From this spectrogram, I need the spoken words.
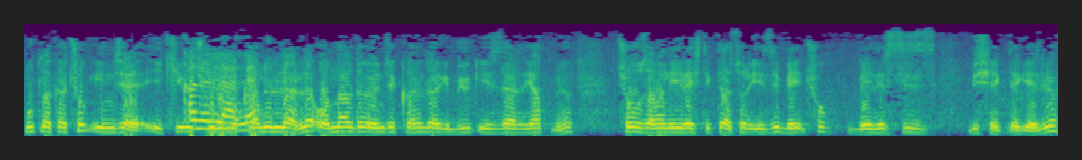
mutlaka çok ince 2-3 Kanüllerle. kanüllerle onlar da önce kanüller gibi büyük izler yapmıyor. Çoğu zaman iyileştikten sonra izi be- çok belirsiz bir şekilde geliyor.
